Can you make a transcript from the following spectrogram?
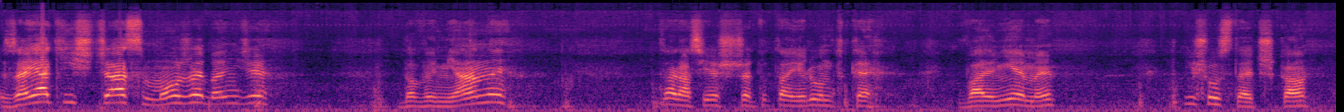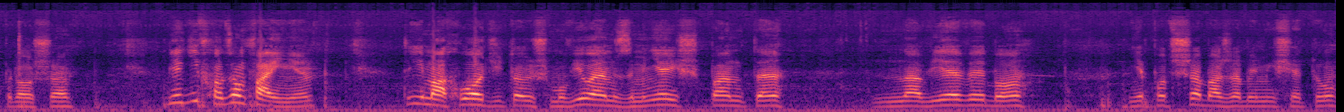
za jakiś czas może będzie do wymiany. Zaraz jeszcze tutaj rundkę walniemy. I szósteczka, proszę. Biegi wchodzą fajnie. Klima chłodzi, to już mówiłem. Zmniejsz pan te nawiewy, bo nie potrzeba, żeby mi się tu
